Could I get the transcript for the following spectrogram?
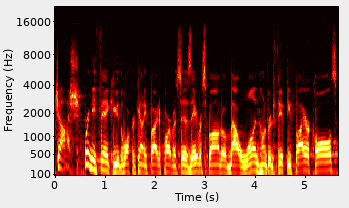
Josh. Brittany, thank you. The Walker County Fire Department says they respond to about 150 fire calls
